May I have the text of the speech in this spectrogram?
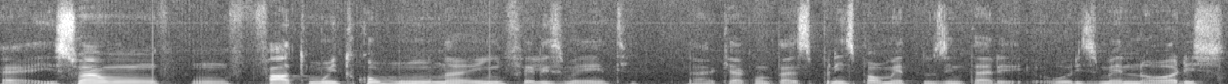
É, isso é um, um fato muito comum, né, infelizmente, né, que acontece principalmente nos interiores menores.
